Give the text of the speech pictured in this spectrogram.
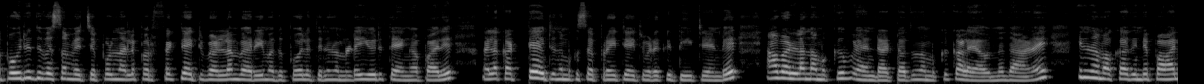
അപ്പോൾ ഒരു ദിവസം വെച്ചപ്പോൾ നല്ല പെർഫെക്റ്റ് ആയിട്ട് വെള്ളം വേറെയും അതുപോലെ തന്നെ നമ്മുടെ ഈ ഒരു തേങ്ങാപ്പാൽ നല്ല കട്ടയായിട്ട് നമുക്ക് സെപ്പറേറ്റ് ആയിട്ട് ഇവിടെ കിട്ടിയിട്ടുണ്ട്. ആ വെള്ളം നമുക്ക് വേണ്ട കേട്ടോ. അത് നമുക്ക് കളയാവുന്നതാണ്. ഇനി നമുക്ക് അതിന്റെ പാൽ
